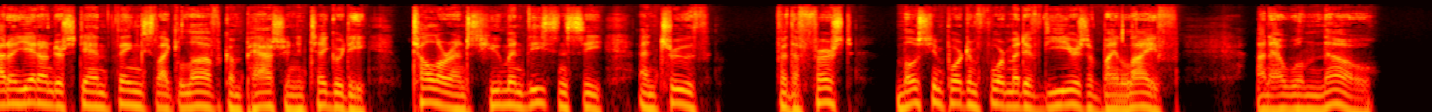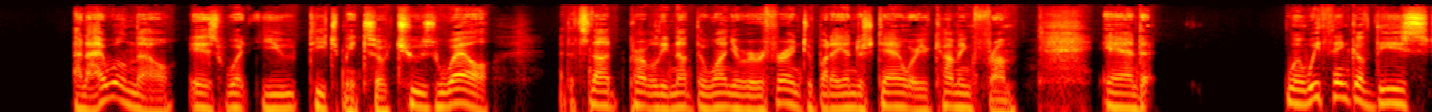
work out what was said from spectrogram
I don't yet understand things like love, compassion, integrity, tolerance, human decency, and truth for the first, most important formative years of my life. And I will know, and I will know is what you teach me. So choose well. That's not probably not the one you were referring to, but I understand where you're coming from. And when we think of these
